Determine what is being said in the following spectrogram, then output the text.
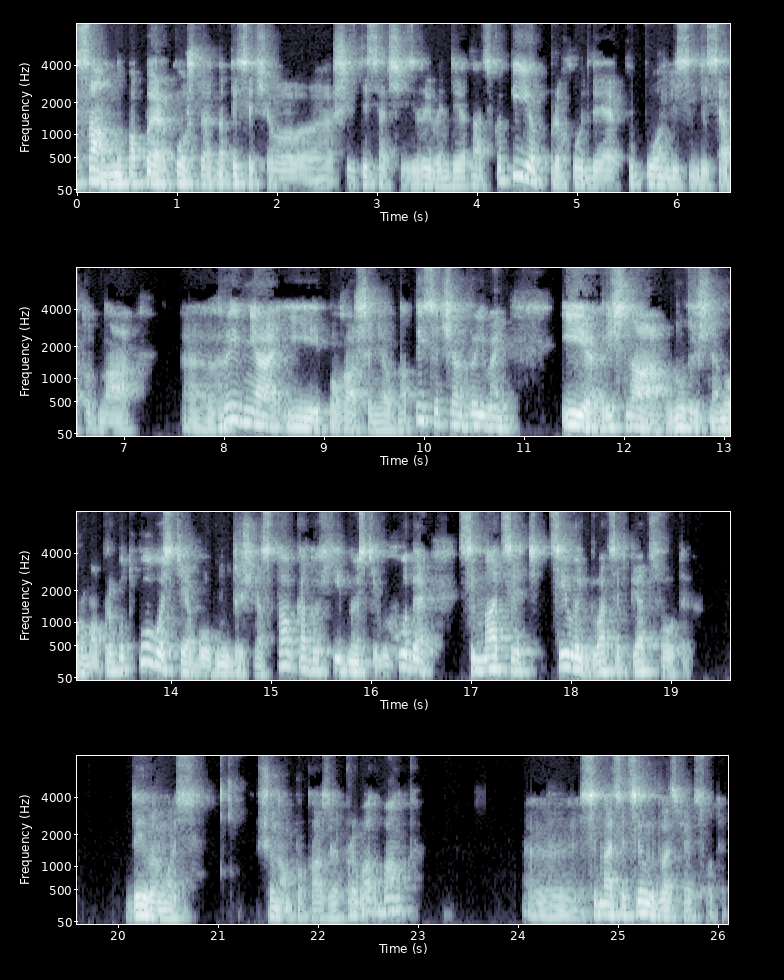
сам ну, папер коштує 1066 гривень 19 копійок, приходить купон 81 е, гривня і погашення 1 тисяча гривень. І річна внутрішня норма прибутковості або внутрішня ставка дохідності виходить 17,25. Дивимось, що нам показує Приватбанк. Е, 17,25.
